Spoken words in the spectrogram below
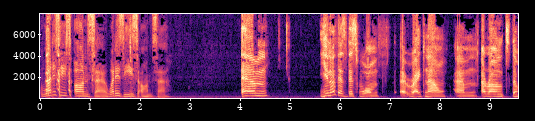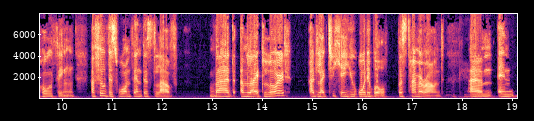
what is his answer? What is his answer? Um, you know, there's this warmth uh, right now um, around the whole thing. I feel this warmth and this love. But I'm like, Lord, I'd like to hear you audible this time around. Okay. Um, and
